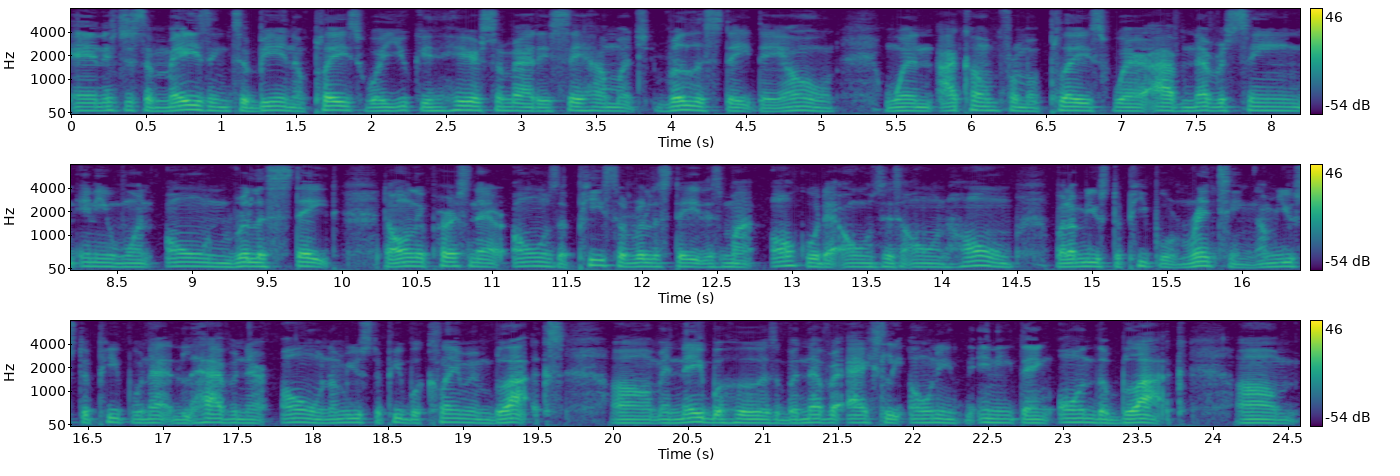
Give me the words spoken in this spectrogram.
and it's just amazing to be in a place where you can hear somebody say how much real estate they own. When i come from a place where i've never seen anyone own real estate the only person that owns a piece of real estate is my uncle that owns his own home. But i'm used to people renting. I'm used to people not having their own. I'm used to people claiming blocks um, in neighborhoods but never actually owning anything on the block. Um,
